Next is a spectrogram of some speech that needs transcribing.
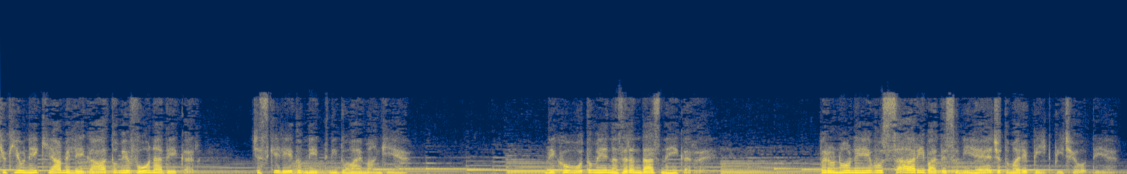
क्योंकि उन्हें क्या मिलेगा तुम्हें वो ना देकर जिसके लिए तुमने इतनी दुआएँ मांगी है। देखो, वो तुम्हें नजरअंदाज नहीं कर रहे, पर उन्होंने वो सारी बातें सुनी है जो तुम्हारे पीठ पीछे होती है।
